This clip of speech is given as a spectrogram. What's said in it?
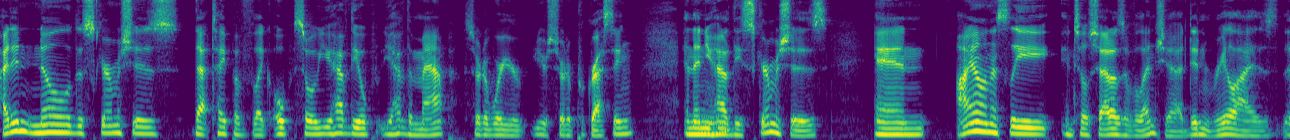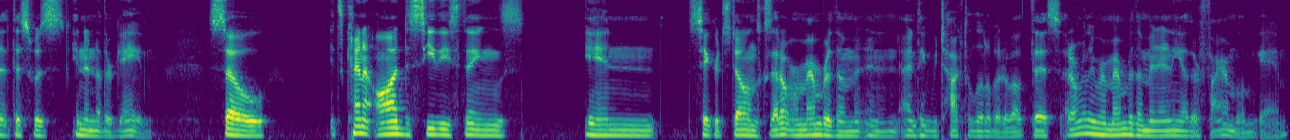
I didn't know the skirmishes that type of like op- so you have the op- you have the map sort of where you're you're sort of progressing, and then you mm-hmm. have these skirmishes, and I honestly until Shadows of Valencia didn't realize that this was in another game. So it's kind of odd to see these things in Sacred Stones because I don't remember them, and I think we talked a little bit about this. I don't really remember them in any other Fire Emblem game.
